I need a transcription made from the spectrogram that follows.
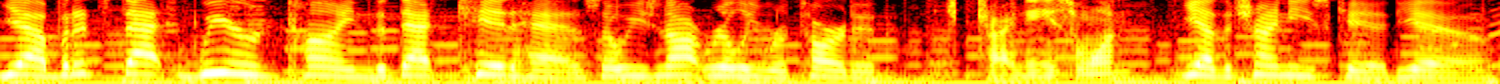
yeah, but it's that weird kind that that kid has. So he's not really retarded. Chinese one? Yeah, the Chinese kid. Yeah.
